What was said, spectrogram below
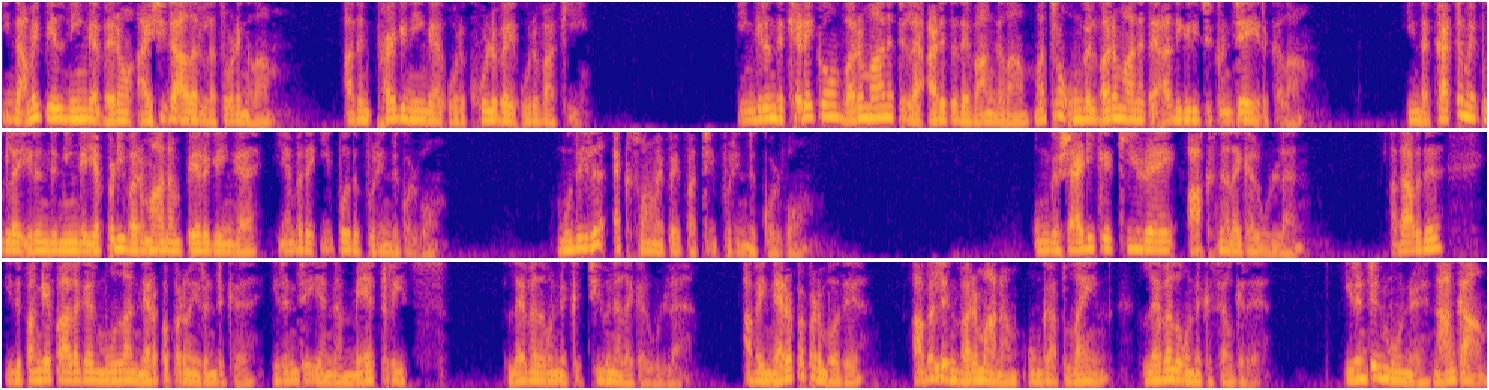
இந்த அமைப்பில் நீங்க வெறும் ஐசி டாலர்ல தொடங்கலாம். அதன் பிறகு நீங்க ஒரு குழுவை உருவாக்கி இங்கிருந்து கிடைக்கும் வருமானத்துல அடுத்ததை வாங்கலாம் மற்றும் உங்கள் வருமானத்தை அதிகரிச்சு கொண்டே இருக்கலாம். இந்த கட்டமைப்புகளை இருந்து நீங்க எப்படி வருமானம் பெறுவீங்க என்பதை இப்போது புரிந்து கொள்வோம் முதலில் எக்ஸ் அமைப்பை பற்றி புரிந்து கொள்வோம் உங்க ஷடிக்கு கீழே ஆக்ஸ் நிலைகள் உள்ளன அதாவது இது பங்கேற்பாளர்கள் மூலம் நிரப்பப்படும் இரண்டுக்கு இரண்டு என்ன மேட்ரிக்ஸ் லெவல் ஒன்னுக்கு டியூ நிலைகள் உள்ள. அவை நிரப்பப்படும் போது அவளின் வருமானம் உங்க லைன் லெவல் ஒன்னுக்கு செல்கிறது. இரண்டு மூன்று நான்காம்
